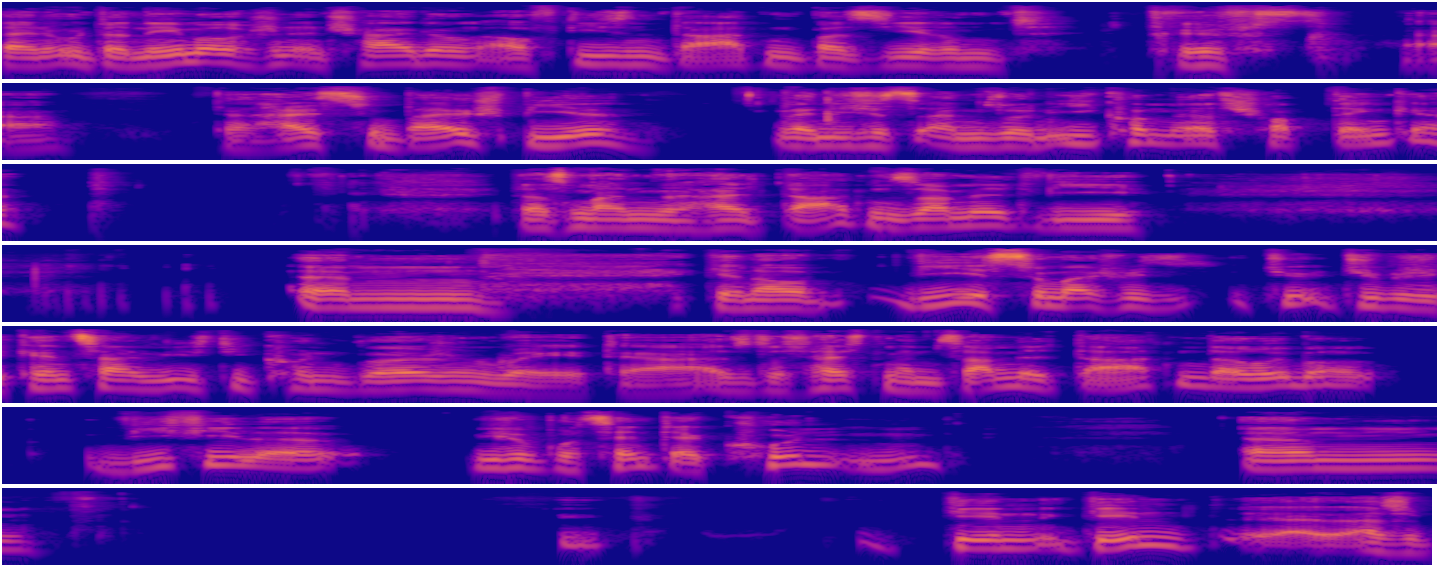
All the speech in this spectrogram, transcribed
deine unternehmerischen Entscheidungen auf diesen Daten basierend triffst. Ja. Das heißt zum Beispiel, wenn ich jetzt an so einen E-Commerce-Shop denke, dass man halt Daten sammelt, wie ähm, genau, wie ist zum Beispiel typische Kennzahl, wie ist die Conversion Rate? Ja? Also das heißt, man sammelt Daten darüber, wie viele, wie viel Prozent der Kunden ähm, gehen, gehen, äh, also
